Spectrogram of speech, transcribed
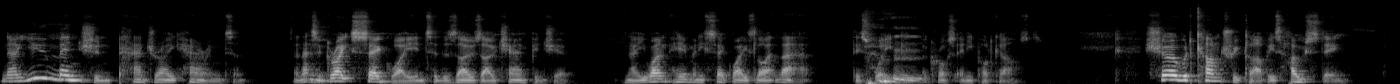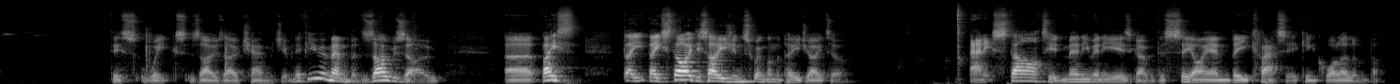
Now, you mentioned Padraig Harrington, and that's a great segue into the Zozo Championship. Now, you won't hear many segues like that this week across any podcasts. Sherwood Country Club is hosting this week's Zozo Championship. And if you remember, Zozo, uh, base, they, they started this Asian swing on the PGA Tour. And it started many, many years ago with the CIMB Classic in Kuala Lumpur.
